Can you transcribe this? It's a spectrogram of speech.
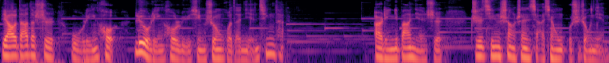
表达的是五零后、六零后旅行生活的年轻态。二零一八年是知青上山下乡五十周年，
